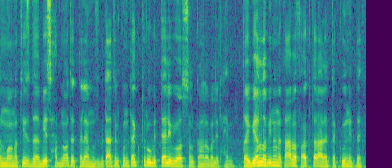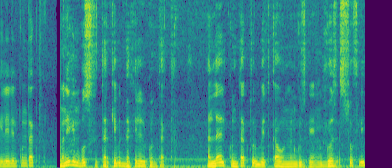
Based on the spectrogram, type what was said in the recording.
المغناطيس ده بيسحب نقطة التلامس بتاعة ال contactor وبالتالي بيوصل كهرباء للحمل. طيب يلا بينا نتعرف أكتر على التكوين الداخلي لل contactor. لما نيجي نبص في التركيب الداخلي لل contactor هنلاقي ال contactor بيتكون من جزئين الجزء السفلي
